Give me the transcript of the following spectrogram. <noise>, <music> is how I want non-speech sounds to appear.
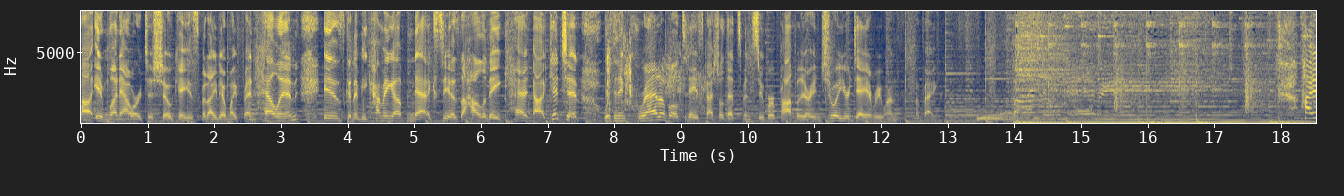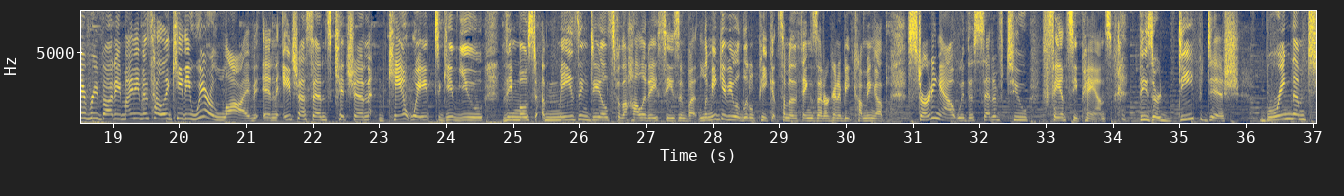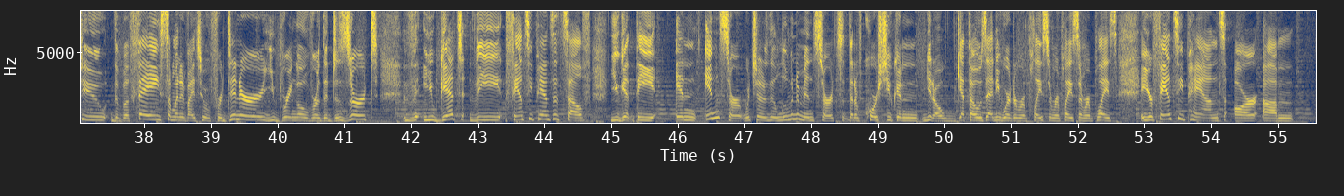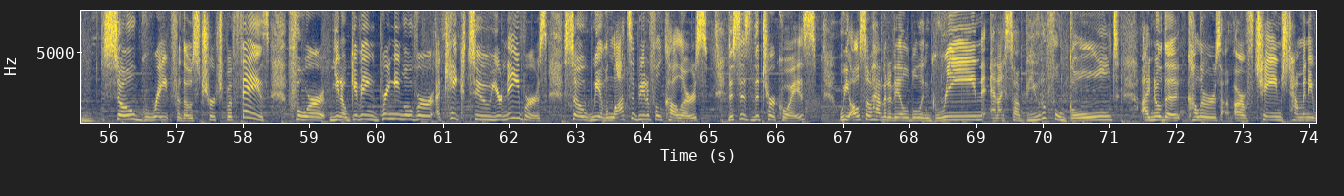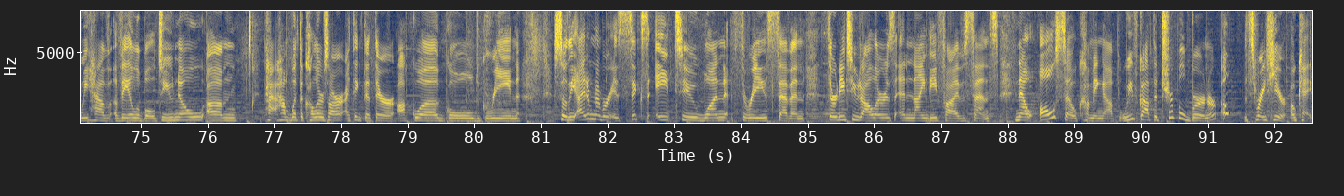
uh, in one hour to showcase, but I know my friend Helen is gonna be coming up next. She has the Holiday uh, Kitchen with an incredible today's special that's been super popular. Enjoy your day, everyone. Bye-bye. Everybody, my name is Helen Keaney. We are live in HSN's kitchen. Can't wait to give you the most amazing deals for the holiday season, but let me give you a little peek at some of the things that are gonna be coming up. Starting out with a set of two fancy pans. These are deep dish bring them to the buffet, someone invites you over for dinner, you bring over the dessert, you get the fancy pans itself, you get the in insert, which are the aluminum inserts that of course you can, you know, get those anywhere to replace and replace and replace. Your fancy pans are um, so great for those church buffets, for, you know, giving, bringing over a cake to your neighbors. So we have lots of beautiful colors. This is the turquoise. We also have it available in green, and I saw beautiful gold. I know the colors are changed, how many we have available. Do you know, um, Pat, how, what the colors are? I think that they're aqua, gold, green. So the item number is 682137, $32.95. Now also coming up, we've got the triple burner. Oh, it's right here, okay.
